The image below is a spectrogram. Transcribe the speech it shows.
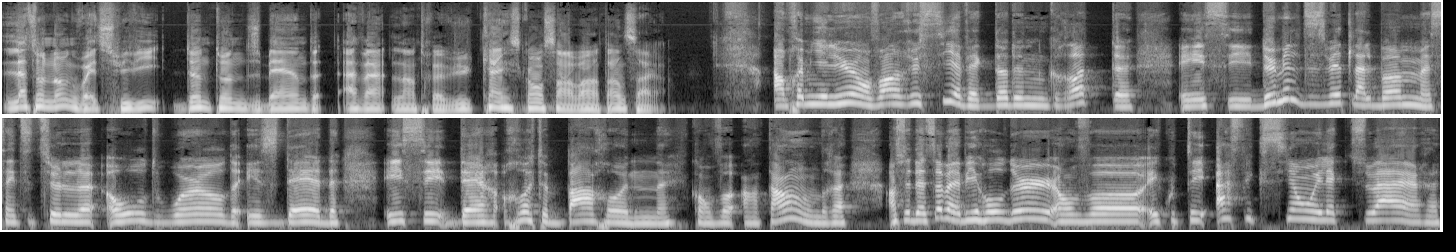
la toune longue va être suivie d'une toune du band avant l'entrevue. Qu'est-ce qu'on s'en va entendre, Sarah? En premier lieu, on va en Russie avec Dodengrot et c'est 2018. L'album s'intitule Old World is Dead et c'est Der Rote Baron qu'on va entendre. Ensuite de ça, ben, Beholder, on va écouter Affliction électuaire.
